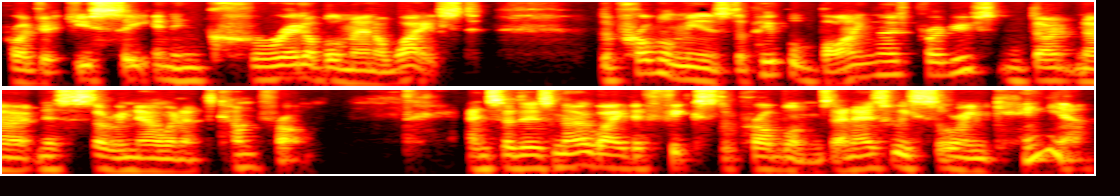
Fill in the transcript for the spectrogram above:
project, you see an incredible amount of waste. The problem is the people buying those produce don't know necessarily know when it's come from. And so there's no way to fix the problems. And as we saw in Kenya,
